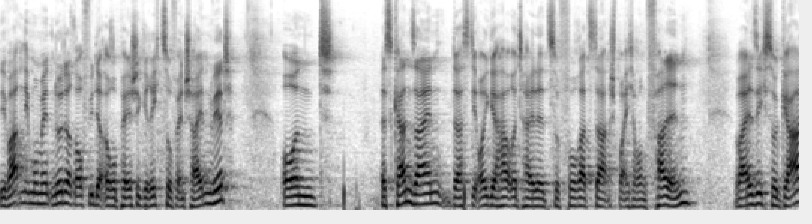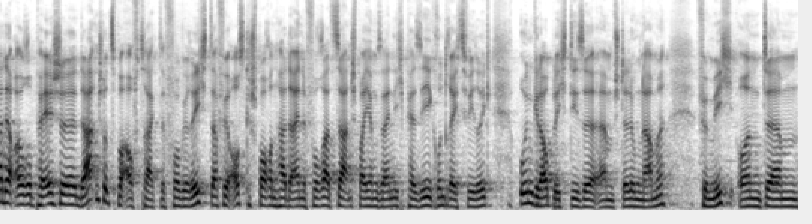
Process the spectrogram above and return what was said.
Die warten im Moment nur darauf, wie der Europäische Gerichtshof entscheiden wird. Und es kann sein, dass die EuGH-Urteile zur Vorratsdatenspeicherung fallen weil sich sogar der europäische Datenschutzbeauftragte vor Gericht dafür ausgesprochen hatte, eine Vorratsdatenspeicherung sei nicht per se grundrechtswidrig. Unglaublich, diese ähm, Stellungnahme für mich und ähm,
